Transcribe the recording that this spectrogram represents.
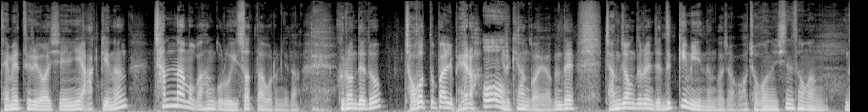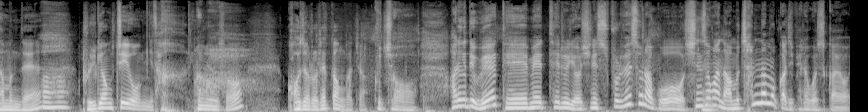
데메테르 여신이 아끼는 참나무가 한 그루 있었다고 합니다. 그런데도 저것도 빨리 베라 네. 어. 이렇게 한 거예요. 근데 장정들은 이제 느낌이 있는 거죠. 어, 저거는 신성한 나무인데 아, 불경죄요입니다. 이러면서 거절을 했던 거죠. 그렇죠. 아니 근데 왜 데메테르 여신의 숲을 훼손하고 신성한 네. 나무 참나무까지 베라고 했을까요?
